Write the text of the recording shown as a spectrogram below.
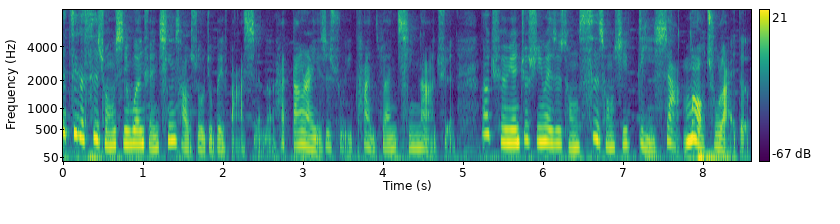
那这个四重溪温泉，清朝时候就被发现了，它当然也是属于碳酸氢钠泉。那泉源就是因为是从四重溪底下冒出来的，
